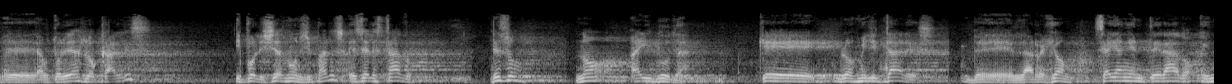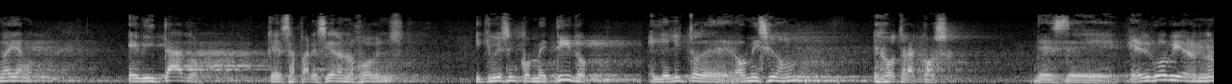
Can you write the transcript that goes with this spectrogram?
eh, autoridades locales y policías municipales, es el Estado. De eso no hay duda. Que los militares de la región se hayan enterado y no hayan evitado que desaparecieran los jóvenes, y que hubiesen cometido el delito de omisión es otra cosa. Desde el gobierno,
